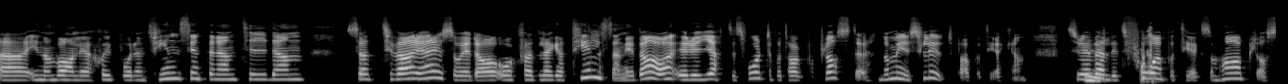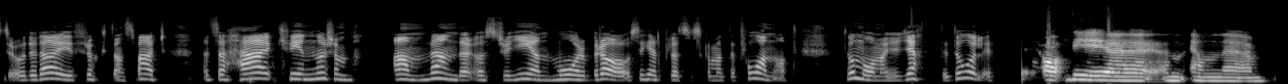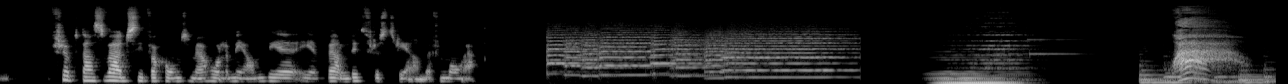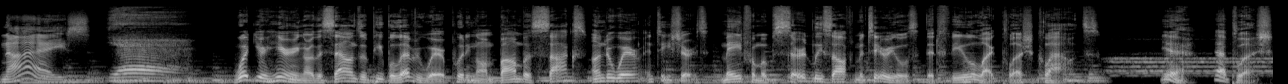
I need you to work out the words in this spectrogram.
Uh, inom vanliga sjukvården finns inte den tiden. Så tyvärr är det så idag och för att lägga till sen idag är det jättesvårt att få tag på plåster. De är ju slut på apoteken. Så det är mm. väldigt få apotek som har plåster och det där är ju fruktansvärt. Alltså här, kvinnor som använder östrogen mår bra och så helt plötsligt ska man inte få något då mår man ju jättedåligt. Ja, det är en, en eh, fruktansvärd situation som jag håller med om. Det är väldigt frustrerande för många. Wow. Nice. Yeah. What you're hearing are the sounds of people everywhere putting on Bombas socks, underwear, and t-shirts made from absurdly soft materials that feel like plush clouds. Yeah, that plush.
